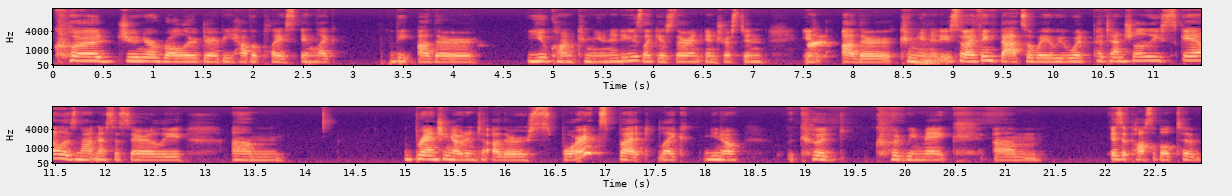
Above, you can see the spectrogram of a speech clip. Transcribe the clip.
could junior roller derby have a place in like the other Yukon communities? Like, is there an interest in in other communities? So I think that's a way we would potentially scale. Is not necessarily um, branching out into other sports, but like you know, could could we make? Um, is it possible to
